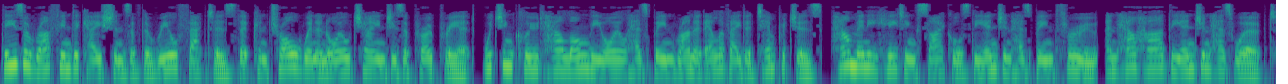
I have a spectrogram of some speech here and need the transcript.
These are rough indications of the real factors that control when an oil change is appropriate, which include how long the oil has been run at elevated temperatures, how many heating cycles the engine has been through, and how hard the engine has worked.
